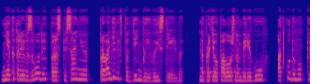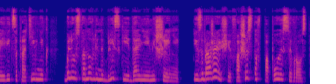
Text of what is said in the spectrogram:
Некоторые взводы по расписанию проводили в тот день боевые стрельбы. На противоположном берегу, откуда мог появиться противник, были установлены близкие и дальние мишени, изображающие фашистов по пояс и в рост.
